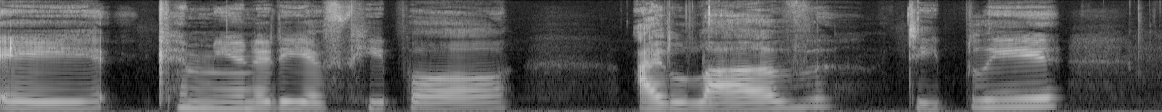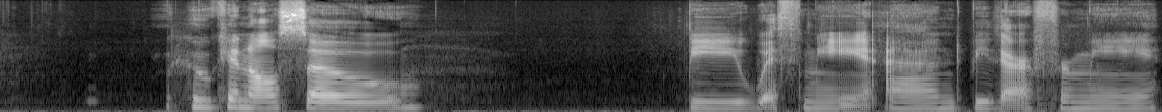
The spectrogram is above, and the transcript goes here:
a community of people I love deeply who can also be with me and be there for me.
